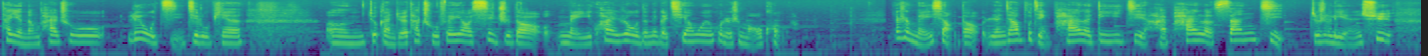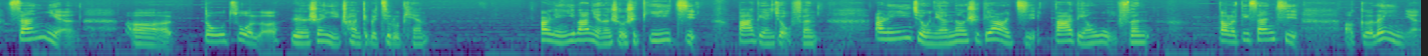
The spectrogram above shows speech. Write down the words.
它也能拍出六集纪录片，嗯，就感觉它除非要细致到每一块肉的那个纤维或者是毛孔，但是没想到人家不仅拍了第一季，还拍了三季。就是连续三年，呃，都做了《人生一串》这个纪录片。二零一八年的时候是第一季，八点九分；二零一九年呢是第二季，八点五分。到了第三季，呃，隔了一年，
